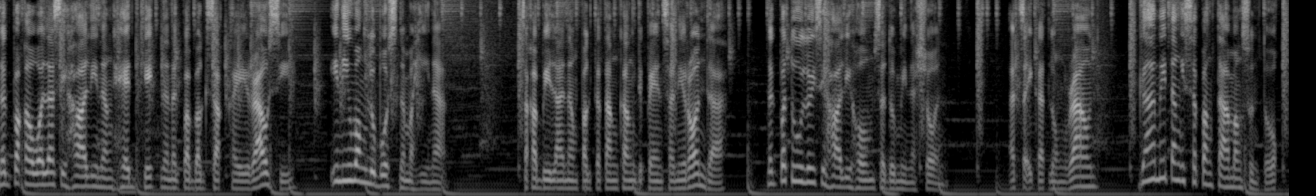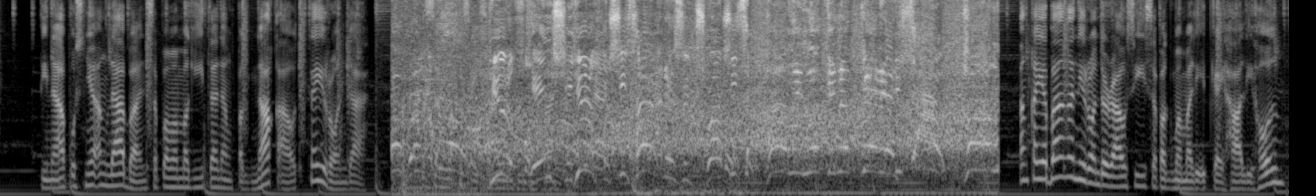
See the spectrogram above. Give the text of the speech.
nagpakawala si Holly ng head kick na nagpabagsak kay Rousey, iniwang lubos na mahina. Sa kabila ng pagtatangkang depensa ni Ronda, nagpatuloy si Holly Holm sa dominasyon. At sa ikatlong round, gamit ang isa pang tamang suntok, tinapos niya ang laban sa pamamagitan ng pag-knockout kay Ronda. Isang makasaysay. Beautiful. Again, she Beautiful. She's hurt. Ronda's in trouble. She's Holly looking to finish. She's out. Holly. Ang kayabangan ni Ronda Rousey sa pagmamaliit kay Holly Holm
